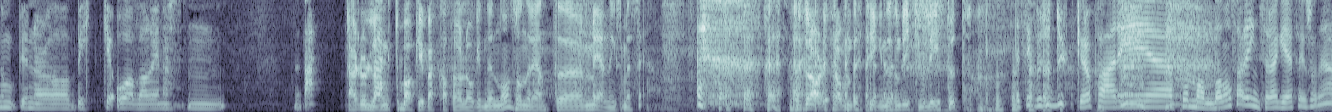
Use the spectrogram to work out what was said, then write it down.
nå begynner det å bikke over i nesten Nei. Er du langt bak i back-katalogen din nå, sånn rent eh, meningsmessig? så drar de fram de tingene som de ikke ville gitt ut. Jeg sikkert sikker på Hvis du dukker opp her i, på mandag, nå, så er det ingen som reagerer. Tenker sånn, ja,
